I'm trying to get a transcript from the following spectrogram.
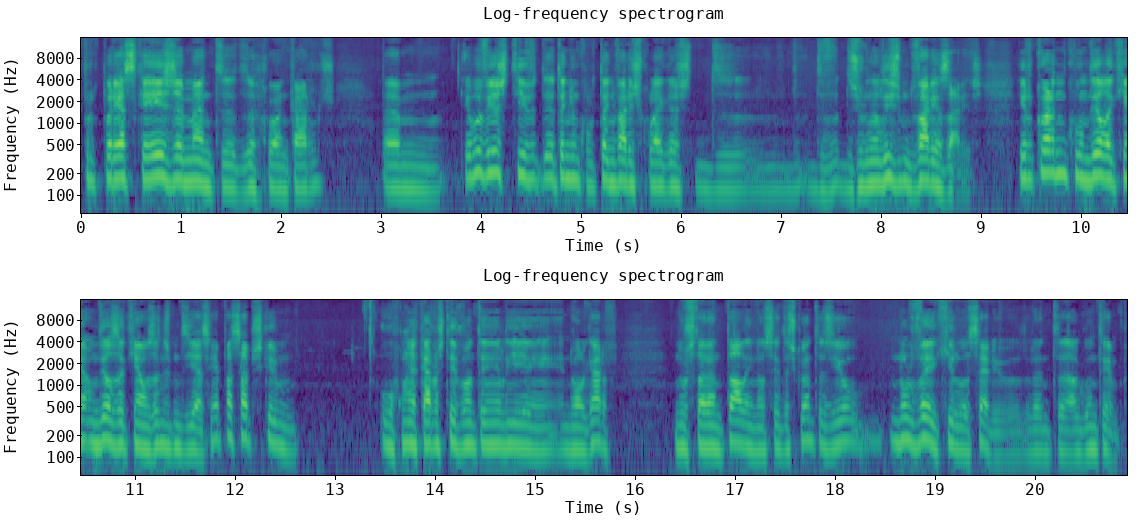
Porque parece que a ex-amante de Juan Carlos. Um, eu uma vez tive, eu tenho, um, tenho vários colegas de, de, de, jornalismo de várias áreas. E recordo-me que um, dele aqui, um deles aqui há uns anos me dizia assim: é pá, sabes que o Juan Carlos esteve ontem ali em, no Algarve, no restaurante tal, em não sei das quantas, e eu não levei aquilo a sério durante algum tempo.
